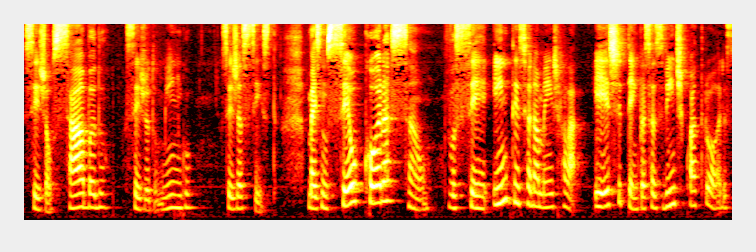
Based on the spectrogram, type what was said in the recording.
Seja o sábado, seja o domingo, seja sexta. Mas no seu coração, você intencionalmente falar: este tempo, essas 24 horas,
